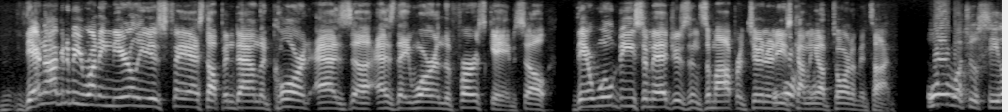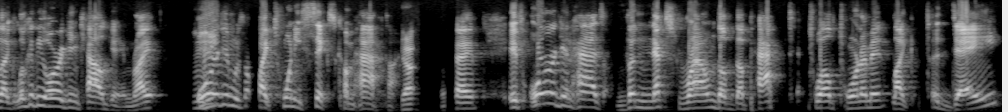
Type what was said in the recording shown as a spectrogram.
They're not going to be running nearly as fast up and down the court as uh, as they were in the first game. So there will be some edges and some opportunities coming up tournament time. Or what you'll see, like, look at the Oregon Cal game, right? Mhm. Oregon was up by 26 come halftime. Yep. Okay. If Oregon has the next round of the Pac 12 tournament, like today,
